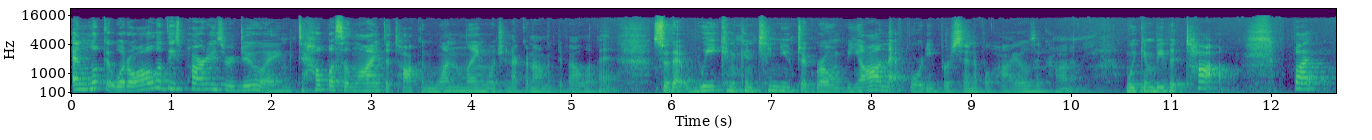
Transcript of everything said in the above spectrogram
and look at what all of these parties are doing to help us align to talk in one language in economic development so that we can continue to grow beyond that 40% of Ohio's economy. We can be the top. But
